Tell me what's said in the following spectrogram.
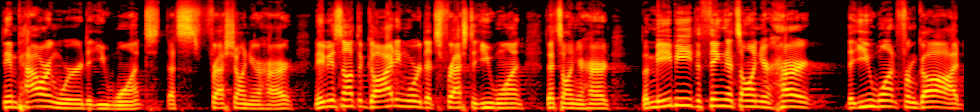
the empowering word that you want that's fresh on your heart. Maybe it's not the guiding word that's fresh that you want that's on your heart, but maybe the thing that's on your heart that you want from God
